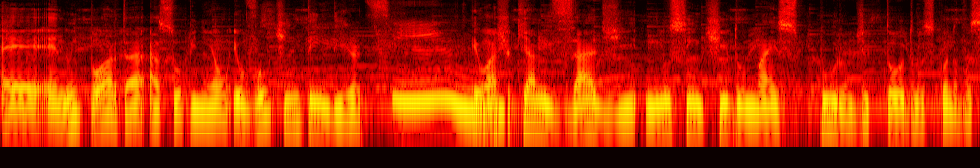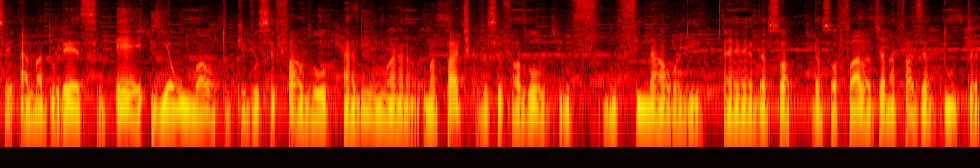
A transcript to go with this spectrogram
é, é, não importa a sua opinião, eu vou te entender. Sim. Eu acho que a amizade, no sentido mais puro de todos, quando você amadurece, é, e é um alto que você falou ali, uma, uma parte que você falou no, no final ali é, da, sua, da sua fala, já na fase adulta,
